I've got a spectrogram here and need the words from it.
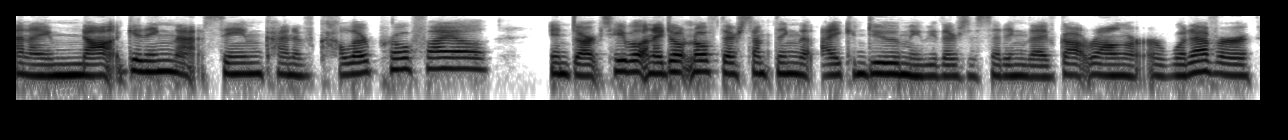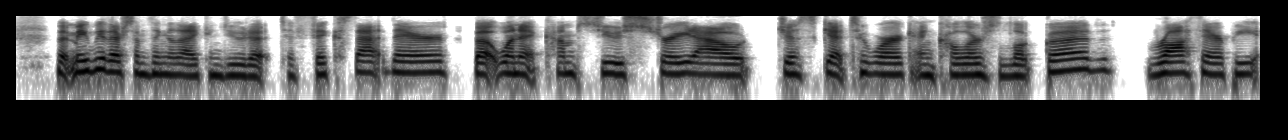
And I'm not getting that same kind of color profile in darktable and i don't know if there's something that i can do. Maybe there's a setting that i've got wrong or, or whatever but maybe there's something that i can do to, to fix that there. But when it comes to straight out just get to work and colors look good RawTherapee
